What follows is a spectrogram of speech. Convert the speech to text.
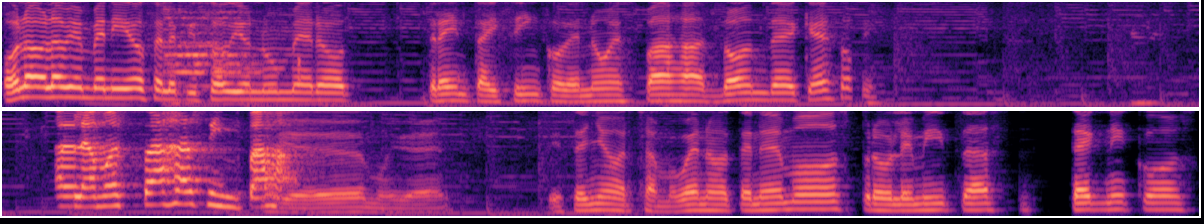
Hola, hola, bienvenidos al episodio número 35 de No es paja, donde, ¿qué es, Sofi? Hablamos paja sin paja. Muy bien, muy bien. Sí, señor, chamo. Bueno, tenemos problemitas técnicos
